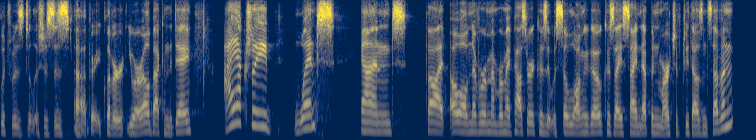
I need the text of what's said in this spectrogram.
which was Delicious's uh, very clever URL back in the day. I actually went and thought, oh, I'll never remember my password because it was so long ago because I signed up in March of 2007.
